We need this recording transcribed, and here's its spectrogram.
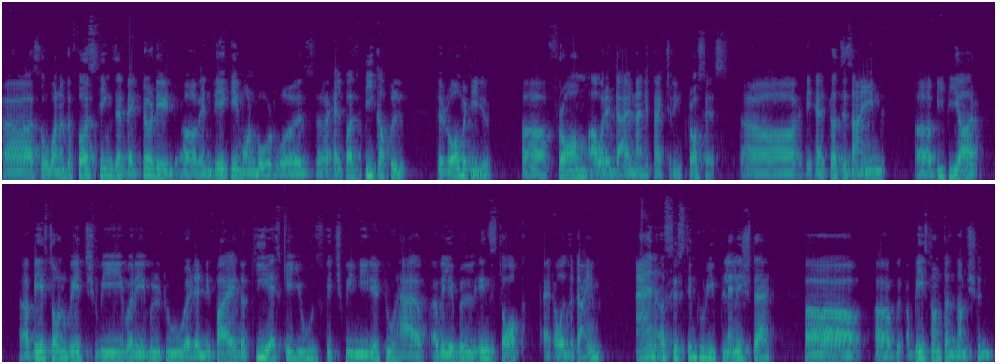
Uh, so one of the first things that Vector did uh, when they came on board was uh, help us decouple the raw material from our entire manufacturing process. they helped us design BPR, uh, based on which we were able to identify the key SKUs which we needed to have available in stock at all the time and a system to replenish that uh, uh, based on consumption.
